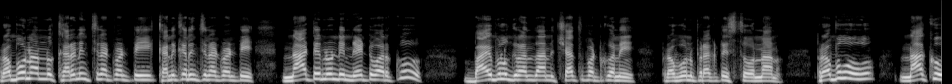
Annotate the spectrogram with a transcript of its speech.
ప్రభు నన్ను కరుణించినటువంటి కనికరించినటువంటి నాటి నుండి నేటి వరకు బైబిల్ గ్రంథాన్ని చేత పట్టుకొని ప్రభువును ప్రకటిస్తూ ఉన్నాను. ప్రభువు నాకు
